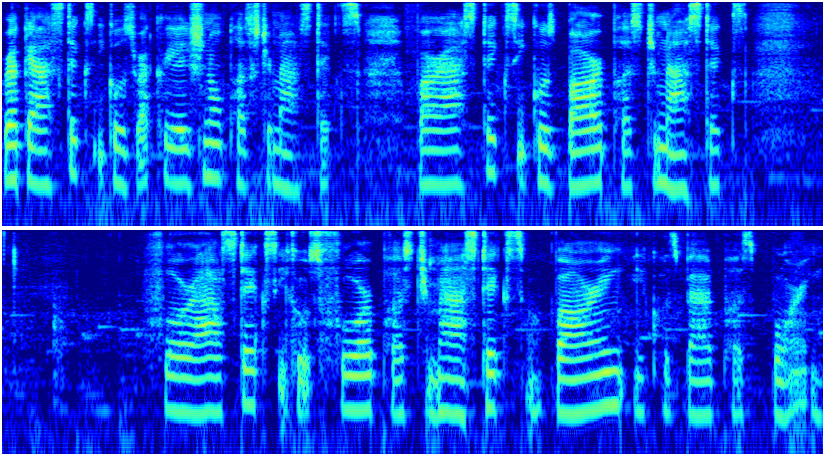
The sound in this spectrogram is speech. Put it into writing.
Regastics equals recreational plus gymnastics. Barastics equals bar plus gymnastics. Florastics equals floor plus gymnastics. Barring equals bad plus boring.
